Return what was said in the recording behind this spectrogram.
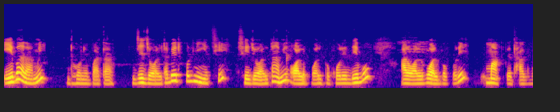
এবার আমি ধনে পাতা যে জলটা বের করে নিয়েছি, সেই জলটা আমি অল্প অল্প করে দেব আর অল্প অল্প করে মাখতে থাকব।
